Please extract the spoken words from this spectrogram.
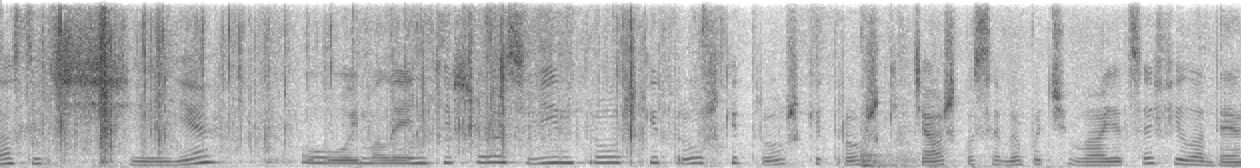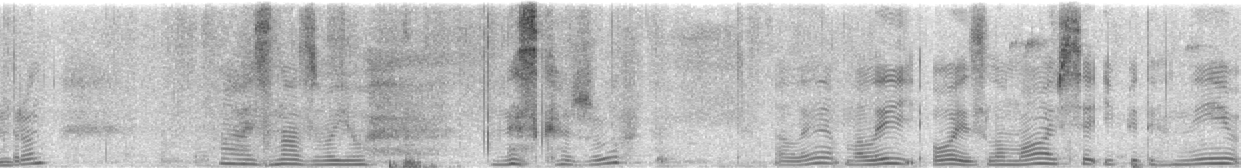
нас тут ще є? Ой, маленький щось, він трошки, трошки, трошки, трошки тяжко себе почуває. Це філодендрон. Ай, з назвою не скажу. Але малий ой, зламався і підгнив.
